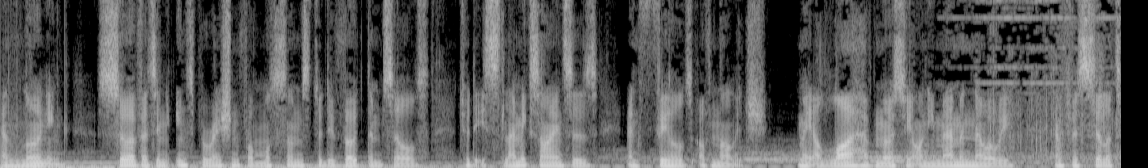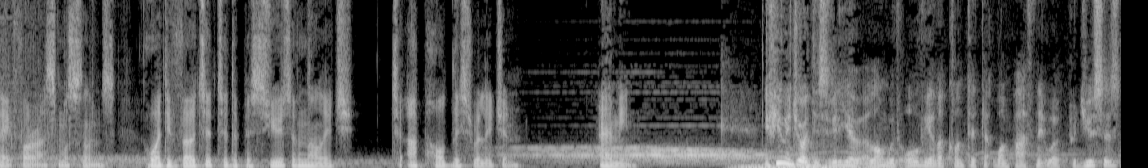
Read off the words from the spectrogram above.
and learning serve as an inspiration for Muslims to devote themselves to the Islamic sciences and fields of knowledge. May Allah have mercy on Imam al-Nawawi and facilitate for us Muslims who are devoted to the pursuit of knowledge to uphold this religion. Ameen. If you enjoyed this video along with all the other content that OnePath Network produces,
